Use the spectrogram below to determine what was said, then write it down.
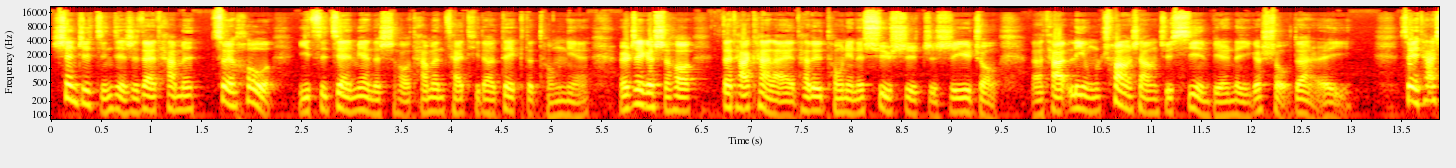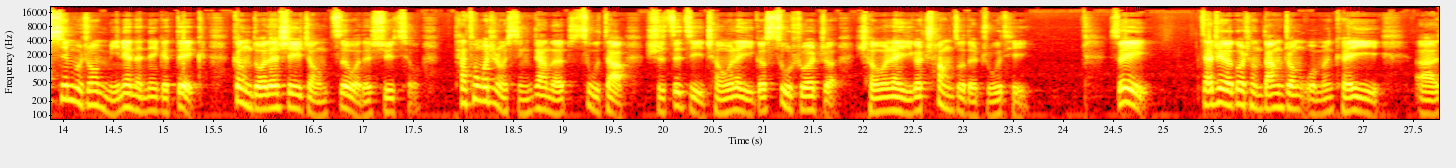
甚至仅仅是在他们最后一次见面的时候，他们才提到 Dick 的童年。而这个时候，在他看来，他对童年的叙事只是一种呃，他利用创伤去吸引别人的一个手段而已。所以他心目中迷恋的那个 Dick，更多的是一种自我的需求。他通过这种形象的塑造，使自己成为了一个诉说者，成为了一个创作的主体。所以，在这个过程当中，我们可以呃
